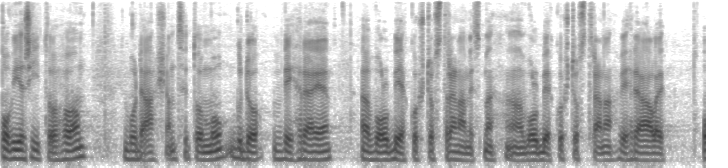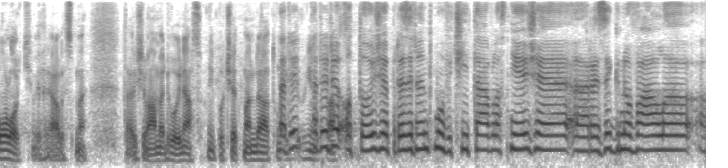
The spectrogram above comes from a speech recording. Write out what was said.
pověří toho, nebo dá šanci tomu, kdo vyhraje volby jakožto strana. My jsme volby jakožto strana vyhráli o loď. Vyhráli jsme, takže máme dvojnásobný počet mandátů. Tady, tady jde o to, že prezident mu vyčítá vlastně, že rezignoval uh,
